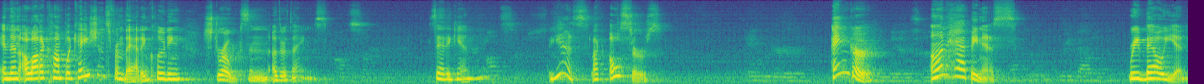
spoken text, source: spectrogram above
And then a lot of complications from that, including strokes and other things. Say it again. Yes, like ulcers. Anger. Unhappiness. Rebellion.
